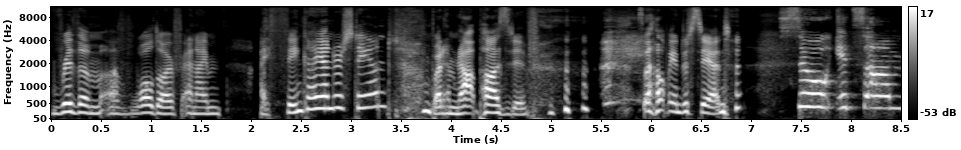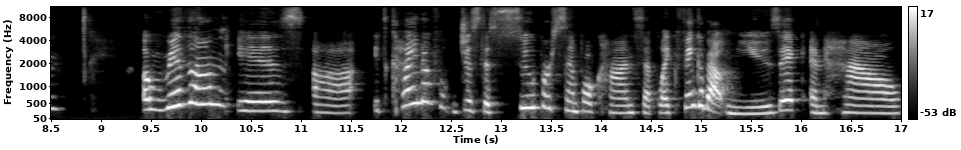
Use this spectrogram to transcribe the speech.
rhythm of Waldorf and I'm I think I understand, but I'm not positive. so help me understand. So it's um a rhythm is uh it's kind of just a super simple concept. Like think about music and how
